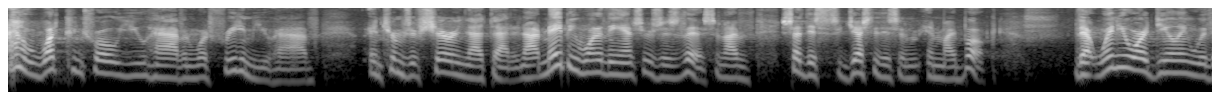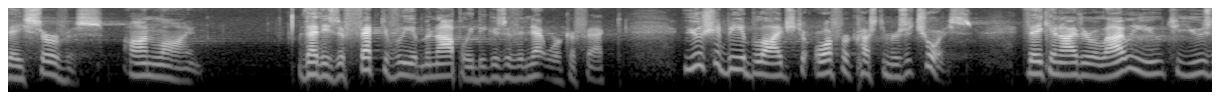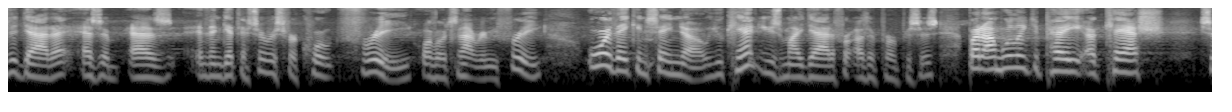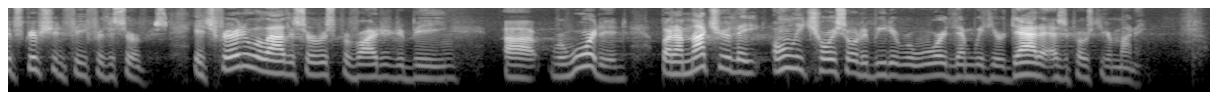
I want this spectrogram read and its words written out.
what control you have and what freedom you have in terms of sharing that data. Now, maybe one of the answers is this, and I've said this, suggested this in, in my book, that when you are dealing with a service online that is effectively a monopoly because of the network effect, you should be obliged to offer customers a choice. They can either allow you to use the data as a, as, and then get the service for, quote, free, although it's not really free, or they can say, no, you can't use my data for other purposes, but I'm willing to pay a cash subscription fee for the service. It's fair to allow the service provider to be uh, rewarded, but I'm not sure the only choice ought to be to reward them with your data as opposed to your money.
